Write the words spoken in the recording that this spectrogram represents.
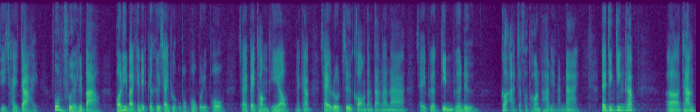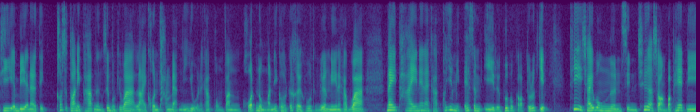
ที่ใช้จ่ายฟุ่มเฟือยหรือเปล่า เพราะหนี่บัตรเครดิตก็คือใช้เพื่ออุปโภคบริโภค ใช้ไปท่องเที่ยวนะครับใช้รูดซื้อของต่างๆ นานา ใช้เพื่อกินเพื่อดื่ม ก็อาจจะสะท้อนภาพอย่างนั้นได้ แต่จริง ๆ ครับทาง TMB Analytics เขาสะท้อนอีกภาพหนึ่งซึ่งผมคิดว่าหลายคนทำแบบนี้อยู่นะครับ ผมฟังโค้ดหนุ่มมันนี่โค้ดก็เคยพูดถึงเรื่องนี้นะครับว่าในไทยเนี่ยนะครับเขายังมี SME หรือผู้ประกอบธุรกิจ ที่ใช้วงเงินสินเชื่อ 2 ประเภทนี้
